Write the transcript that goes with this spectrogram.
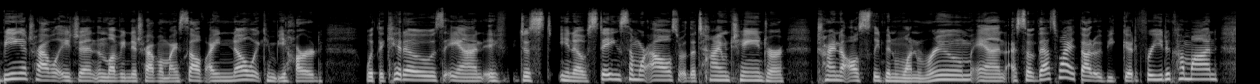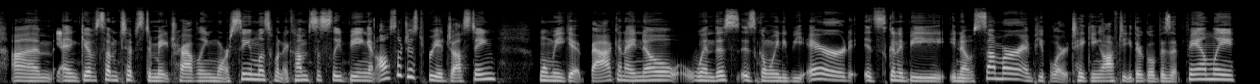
being a travel agent and loving to travel myself, I know it can be hard with the kiddos and if just, you know, staying somewhere else or the time change or trying to all sleep in one room. And so that's why I thought it would be good for you to come on um, yeah. and give some tips to make traveling more seamless when it comes to sleeping and also just readjusting when we get back. And I know when this is going to be aired, it's going to be, you know, summer and people are taking off to either go visit family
